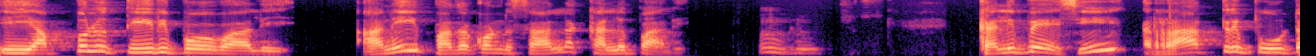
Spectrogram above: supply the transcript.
ఈ అప్పులు తీరిపోవాలి అని పదకొండు సార్లు కలపాలి. కలిపేసి రాత్రిపూట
